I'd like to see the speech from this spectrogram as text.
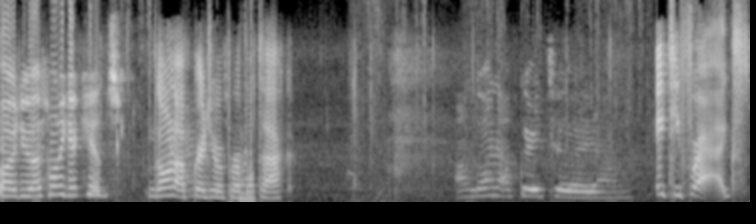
Oh, do you guys want to get kids? I'm going to upgrade to a purple tack. I'm going to upgrade to a um. 80 frags.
